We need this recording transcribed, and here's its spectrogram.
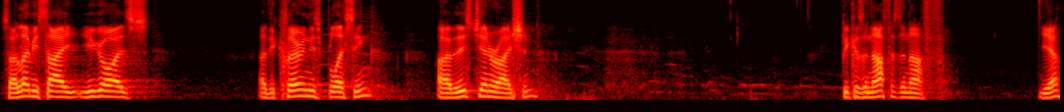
So let me say, you guys are declaring this blessing over this generation because enough is enough. Yeah?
